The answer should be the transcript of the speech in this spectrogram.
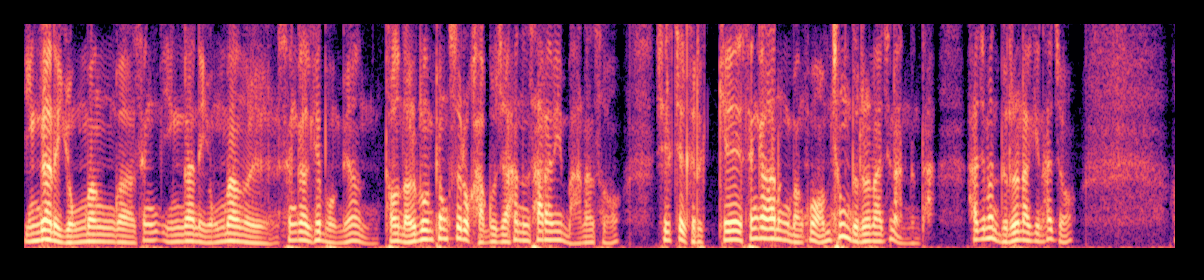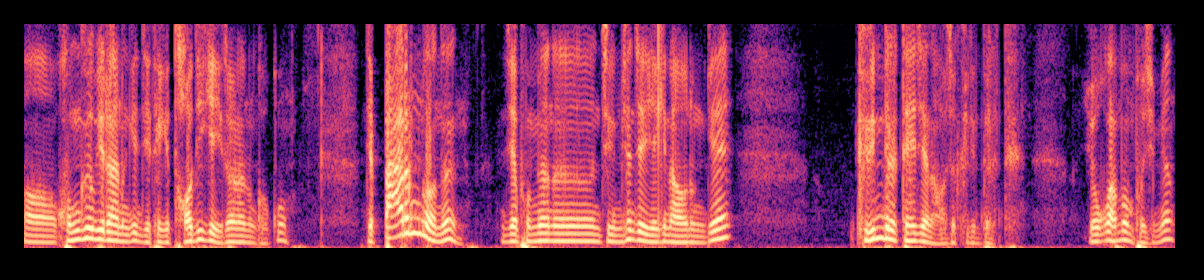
인간의 욕망과 생- 인간의 욕망을 생각해 보면 더 넓은 평수로 가고자 하는 사람이 많아서 실제 그렇게 생각하는 것만큼 엄청 늘어나진 않는다. 하지만 늘어나긴 하죠. 어, 공급이라는 게 이제 되게 더디게 일어나는 거고 이제 빠른 거는 이제 보면은 지금 현재 얘기 나오는 게 그린벨트 해제 나오죠. 그린벨트. 요거 한번 보시면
